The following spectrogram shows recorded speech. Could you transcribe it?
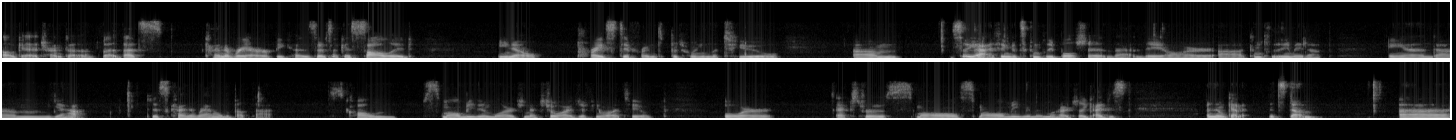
I'll get a Trenta. But that's kind of rare because there's like a solid you know, price difference between the two. Um, so yeah, I think it's complete bullshit that they are uh, completely made up. And um, yeah, just kind of rattled about that. Just call them small, medium, large, and extra large if you want to, or extra small, small, medium, and large. Like I just, I don't get it. It's dumb. Uh,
